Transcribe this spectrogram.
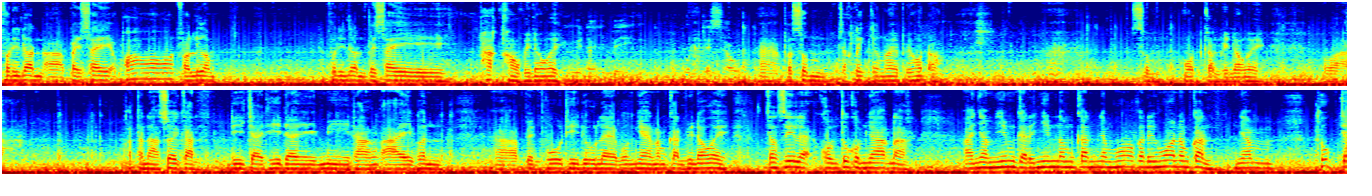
ฟอริดอนอ่าไปใส่พอดฝาเลื่อมฟอริดอนไปใส่ผักเฮาพี่น้องเอ้ยคือน่าจะไปบนแต่เสาอ่าผสมจากเล็กจังน้อยไปฮดเอาอ่าผสมฮดกันพี่น้องเอ้ยเพราะว่าพัฒนาช่วยกันดีใจที่ได้มีทางไอายเพิ่น อ่าเป็นผู้ที่ดูแลเบิ่งแย่งนำกันพี่น้องเอ้ยจังซี่แหละความทุกข์ความยากนะอ่ายำยิ้มก็ได้ยิ้มนำกันยำหัวก็ได้หัวนำกันยำทุกข์ใจ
